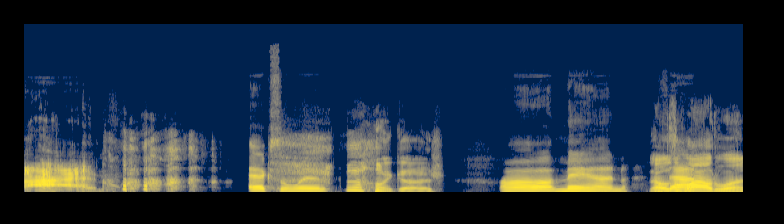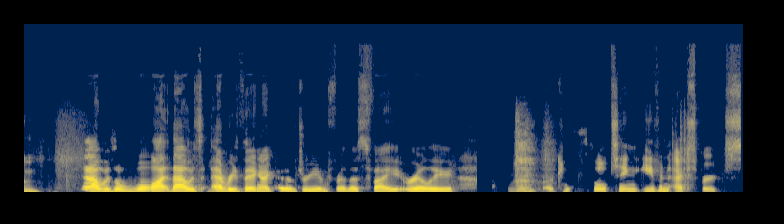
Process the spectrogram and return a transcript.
Time. Excellent. Oh my gosh. Oh man, That was That- a wild one. That was a what? That was everything I could have dreamed for this fight. Really, We are consulting even experts.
